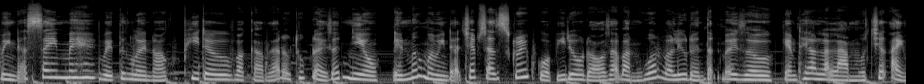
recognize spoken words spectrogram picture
Mình đã say mê với từng lời nói của Peter và cảm giác được thúc đẩy rất nhiều, đến mức mà mình đã chép transcript của video đó ra bản Word và lưu đến tận bây giờ, kèm theo là làm một chiếc ảnh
